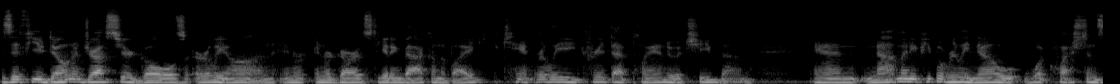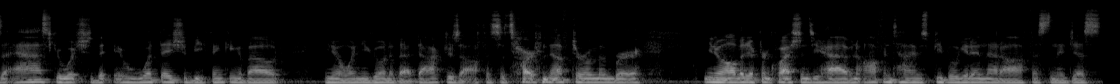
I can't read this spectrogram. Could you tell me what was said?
is if you don't address your goals early on in, in regards to getting back on the bike, you can't really create that plan to achieve them not many people really know what questions to ask or what should they, or what they should be thinking about you know when you go into that doctor's office. It's hard enough to remember you know all the different questions you have and oftentimes people get in that office and they just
